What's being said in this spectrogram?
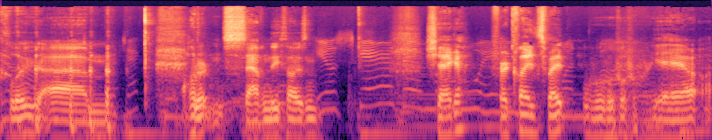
clue. Um, 170,000. Shagger for a clean sweep. Ooh, yeah, I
